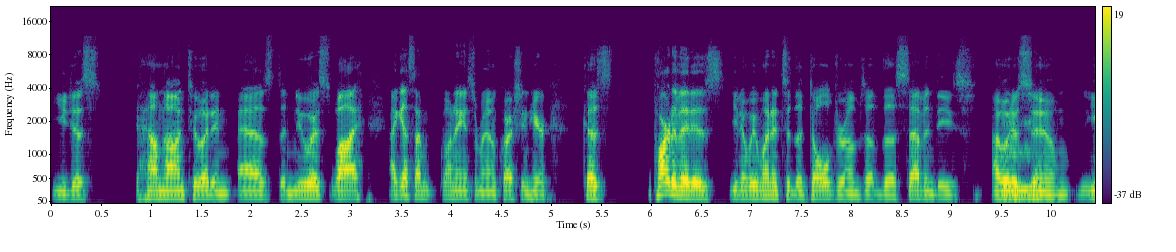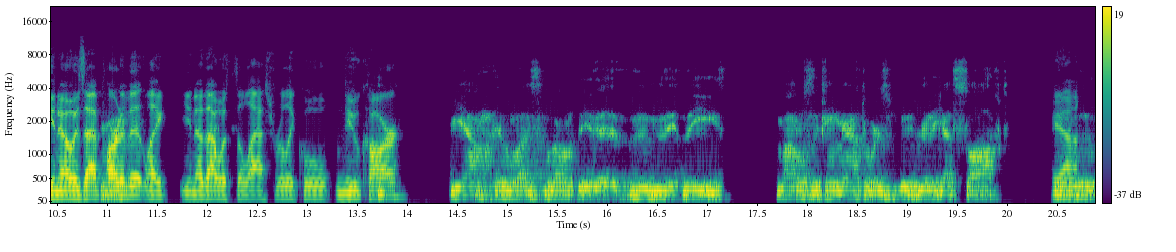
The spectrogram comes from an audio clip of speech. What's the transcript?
you just hung on to it? And as the newest, well, I, I guess I'm going to answer my own question here because part of it is, you know, we went into the doldrums of the 70s, I would mm-hmm. assume. You know, is that part of mm-hmm. it? Like, you know, that was the last really cool new car? Yeah, it was. Well, the, the, the models that came afterwards really got soft. Yeah. You know,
